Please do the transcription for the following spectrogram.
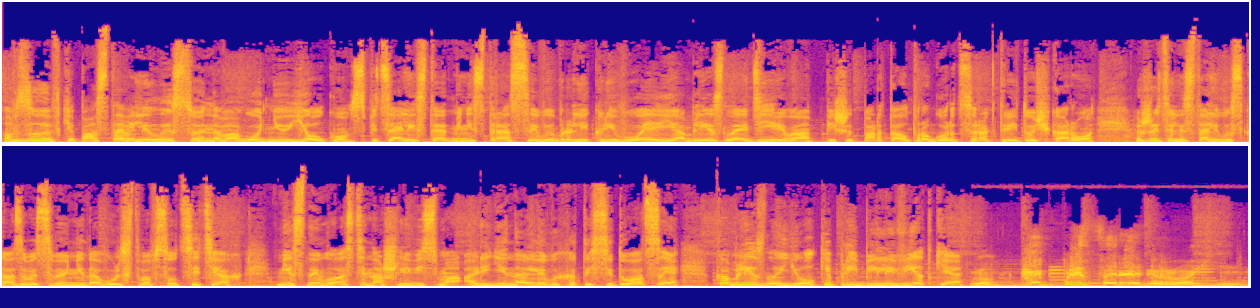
В Зуевке поставили лысую новогоднюю елку. Специалисты администрации выбрали кривое и облезлое дерево, пишет портал прогород43.ру. Жители стали высказывать свое недовольство в соцсетях. Местные власти нашли весьма оригинальный выход из ситуации. К облезлой елке прибили ветки. Ну, как при царе Горохе.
